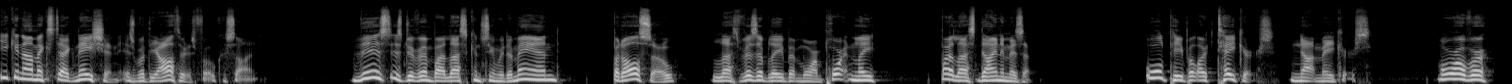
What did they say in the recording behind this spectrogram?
Economic stagnation is what the authors focus on. This is driven by less consumer demand, but also, less visibly but more importantly, by less dynamism. Old people are takers, not makers. Moreover,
